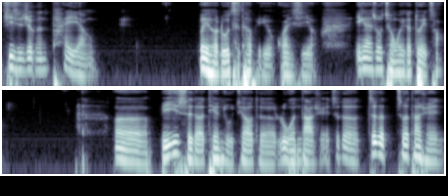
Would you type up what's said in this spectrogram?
其实就跟太阳为何如此特别有关系哦。应该说成为一个对照。呃，比利时的天主教的路恩大学，这个这个这个大学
